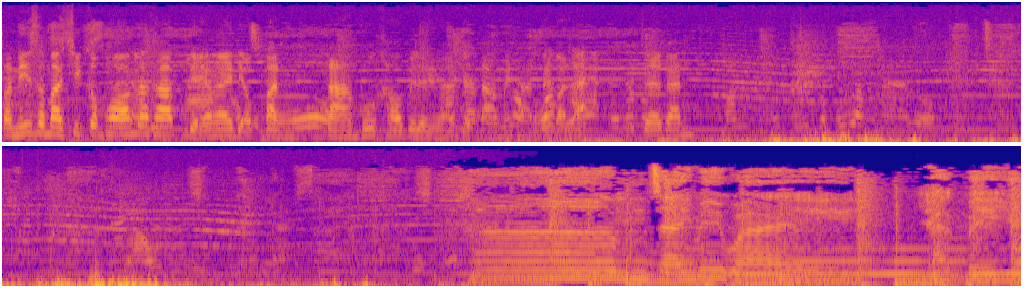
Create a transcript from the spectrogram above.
ตอนนี้สมาชิกก็พร้อมแล้วครับ เดี๋ยวยังไงเดี๋ยวปั่นตามพวกเขาไปเลยนะครับเดี๋ยวตามไม่ทันไปก่อนแล้วเดี๋ยวเจอกันห้ามใจไม่ไหว อยากไปอยู่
